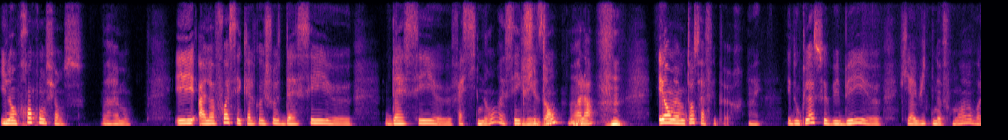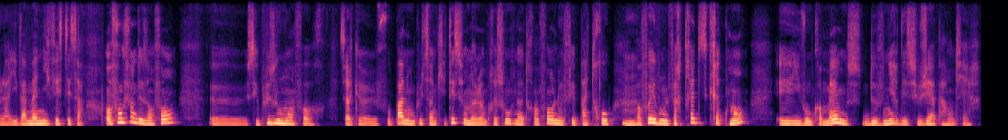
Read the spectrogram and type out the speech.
il en prend conscience, vraiment. Et à la fois, c'est quelque chose d'assez euh, d'assez fascinant, assez excitant. Voilà. Et en même temps, ça fait peur. Ouais. Et donc là, ce bébé qui a 8-9 mois, voilà, il va manifester ça. En fonction des enfants, c'est plus ou moins fort. C'est-à-dire qu'il ne faut pas non plus s'inquiéter si on a l'impression que notre enfant ne le fait pas trop. Mm. Parfois, ils vont le faire très discrètement et ils vont quand même devenir des sujets à part entière.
